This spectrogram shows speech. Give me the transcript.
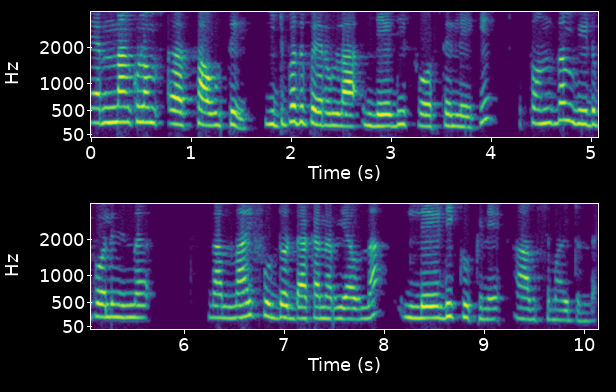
എറണാകുളം സൗത്തിൽ ഇരുപത് പേരുള്ള ലേഡീസ് ഹോസ്റ്റലിലേക്ക് സ്വന്തം വീട് പോലെ നിന്ന് നന്നായി ഫുഡ് ഉണ്ടാക്കാൻ അറിയാവുന്ന ലേഡി കുക്കിനെ ആവശ്യമായിട്ടുണ്ട്.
